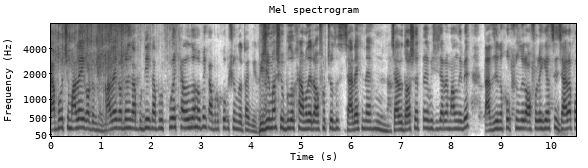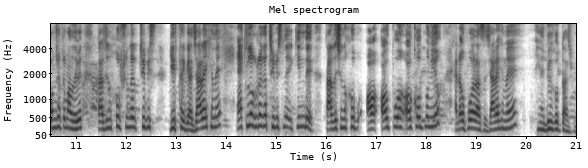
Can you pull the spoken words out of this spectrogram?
কাপড় হচ্ছে মালাই কটন মালাই কটনের কাপড় দিয়ে কাপড় পুরো খেলাধুলা হবে, কাপড় খুব সুন্দর থাকবে বিজয় মাস উপলক্ষে আমাদের অফার চলতেছে। যারা এখানে এখন, যারা দশ হাজার টাকা বেশি যারা মাল নেবে, তাদের জন্য খুব সুন্দর অফার রেখে আছে। যারা পঞ্চাশ হাজার মাল নেবে, তার জন্য খুব সুন্দর থ্রি পিস গিফট থাকবে। আর যারা এখানে এক লক্ষ টাকা থ্রি পিস কিনবে, তাদের জন্য খুব অল্প, অকল্পনীয় একটা উপহার আছে। যারা এখানে এখানে বিল করতে আসবে।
